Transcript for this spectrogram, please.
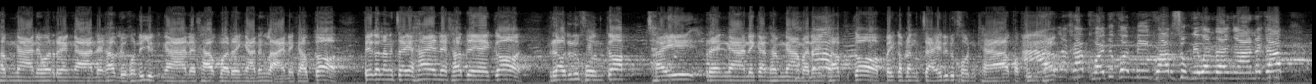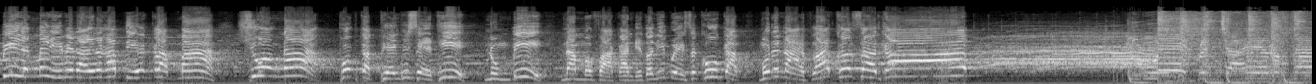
ทำงานในวันแรงงานนะครับ หรือคนที่หยุดงานนะครับวันแรงงานทั้งหลายนะครับ ก็เป็นกำลังใจให้นะครับยังไงก็เราทุกคนก็ใช้แรงงานในการทำงานมานะครับ ก็เป็นกำลังใจให้ทุกคนครับขอบคุณคเอารับ ละครับ ขอให้ทุกคนมีความสุขในวันแรงงานนะครับ บี้ยังไม่หนีไปไหนนะครับ เดี๋ยวกลับมาช่วงหน้าพบกับเพลงพิเศษที่หนุ่มบี้นำมาฝากกัน เดี๋ยวตอนนี้เบรกสักครู่กับ Modern Night Live Concert ครับด้วยกระใจรับนะ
